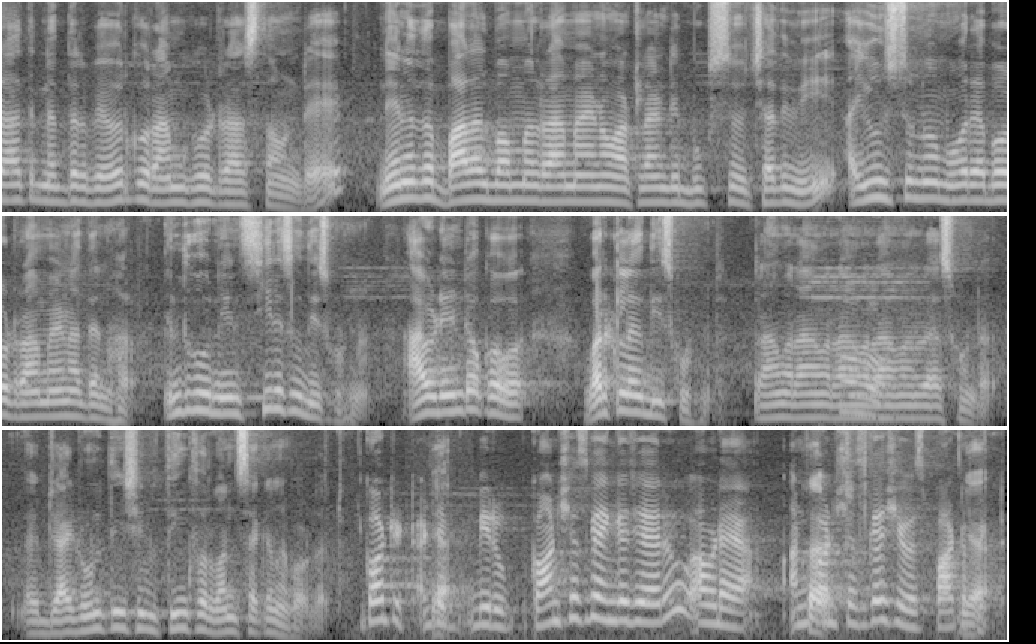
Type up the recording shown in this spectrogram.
రాత్రి నిద్రపోయే వరకు రామకోటి రాస్తూ ఉంటే నేనేదో బాలల బొమ్మల రామాయణం అట్లాంటి బుక్స్ చదివి I use to know more about Ramayana than her ఎందుకు నేను సీరియస్గా తీసుకుంటున్నాను ఆవిడ ఏంటో ఒక వర్క్ లాగా తీసుకుంటున్నాను రామ రామ రామ రామ అని రాసుకుంటారు I don't think she will think for one second about that got it అంటే మీరు కాన్షియస్గా ఎంగేజ్ అయ్యారు ఆవిడ అన్కాన్షియస్గా she was part of it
